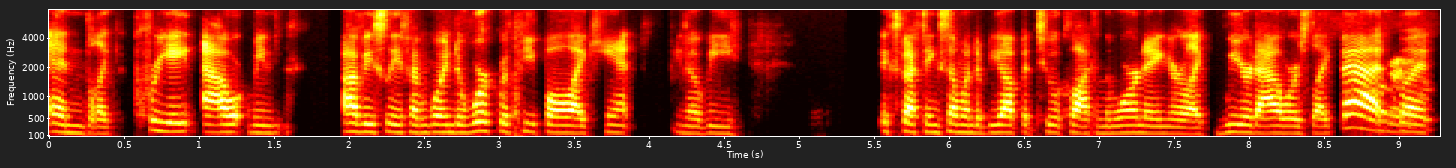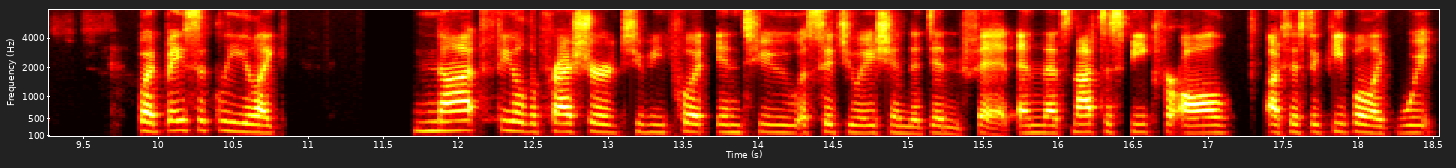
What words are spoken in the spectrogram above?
and like create our I mean obviously if I'm going to work with people I can't you know be expecting someone to be up at two o'clock in the morning or like weird hours like that right. but but basically like not feel the pressure to be put into a situation that didn't fit and that's not to speak for all autistic people like we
